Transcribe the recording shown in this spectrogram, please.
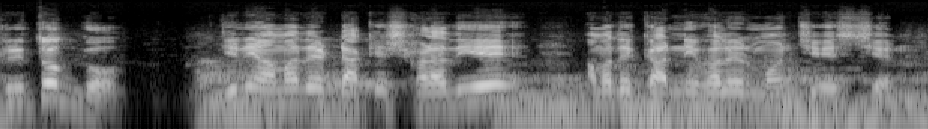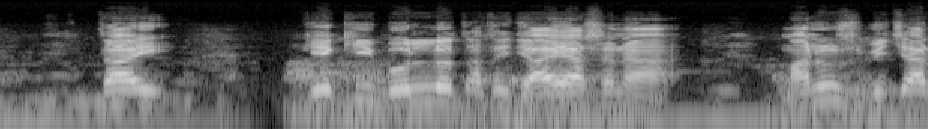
কৃতজ্ঞ যিনি আমাদের ডাকে সাড়া দিয়ে আমাদের কার্নিভালের মঞ্চে এসছেন। তাই কে কি বলল তাতে যায় আসে না। মানুষ বিচার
